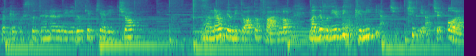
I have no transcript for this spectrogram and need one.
perché questo genere di video chiacchiericcio non ero più abituato a farlo ma devo dirvi che mi piace, ci piace. Ora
